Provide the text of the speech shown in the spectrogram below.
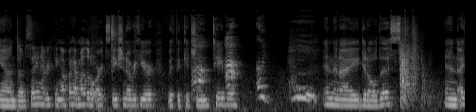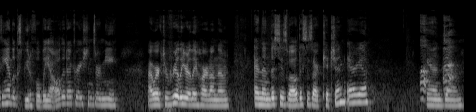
and um, setting everything up. I have my little art station over here with the kitchen table. And then I did all this. And I think it looks beautiful. But yeah, all the decorations are me. I worked really, really hard on them. And then this as well. This is our kitchen area. And, um...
